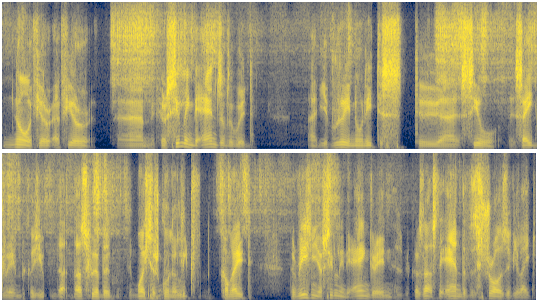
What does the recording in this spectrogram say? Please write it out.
No, if you're if you're um, if you're sealing the ends of the wood, uh, you've really no need to to uh, seal the side grain because you that, that's where the, the moisture is going to leak come out. The reason you're sealing the end grain is because that's the end of the straws, if you like,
